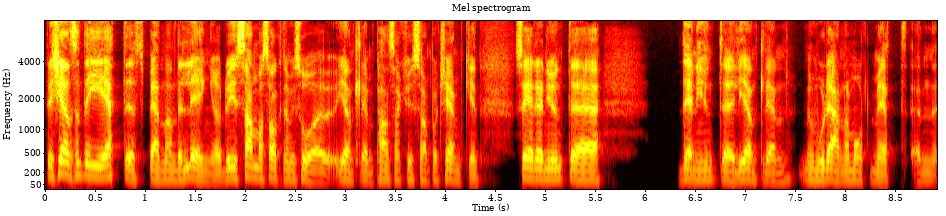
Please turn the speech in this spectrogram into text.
Det känns inte jättespännande längre. Det är samma sak när vi såg egentligen pansarkryssaren på Chemkin. Så är den ju inte den är ju inte egentligen med moderna mått mätt en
